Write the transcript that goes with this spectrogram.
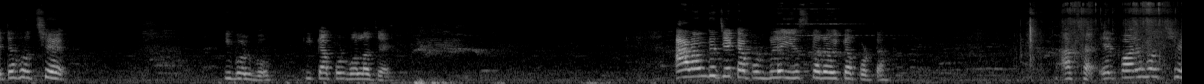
এটা হচ্ছে, কি বলব, কি কাপড় বলা যায়? আরঙ্গে যে কাপড়গুলো ইউজ করে ওই কাপড়টা। আচ্ছা এরপরে হচ্ছে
